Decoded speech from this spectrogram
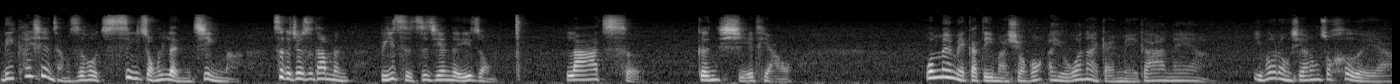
离开现场之后是一种冷静嘛？这个就是他们彼此之间的一种拉扯跟协调。我妹妹家己嘛想讲，哎呦，我哪该美个安尼啊？伊无东西拢做好的呀，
